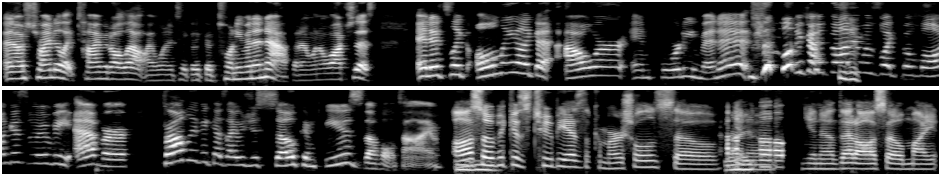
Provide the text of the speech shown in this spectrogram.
And I was trying to like time it all out. I want to take like a 20 minute nap and I want to watch this. And it's like only like an hour and 40 minutes. like I thought it was like the longest movie ever. Probably because I was just so confused the whole time. Also mm-hmm. because Tubi has the commercials, so you, know, oh. you know that also might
